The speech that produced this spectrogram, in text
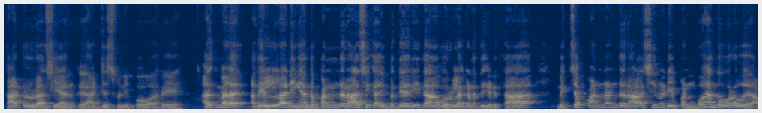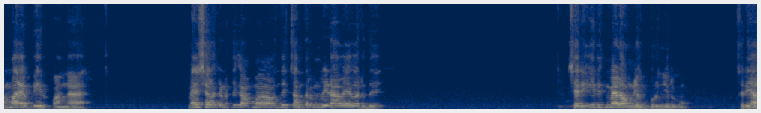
காற்று ராசியா இருக்கு. அட்ஜஸ்ட் பண்ணி போவாரு. அதுக்கு மேல அதெல்லாம் நீங்க அந்த பன்னெண்டு ராசிக்கு இப்ப தெரியுதா? ஒரு லக்னத்துக்கு எடுத்தா மிச்ச பன்னெண்டு ராசியினுடைய பண்பு அந்த உறவு. அம்மா எப்படி இருப்பாங்க? மேஷ லக்னத்துக்கு அம்மா வந்து சந்திரன் வீடாவே வருது. சரி இதுக்கு மேல உங்களுக்கு புரிஞ்சிருக்கும். சரியா?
